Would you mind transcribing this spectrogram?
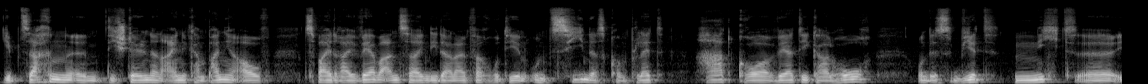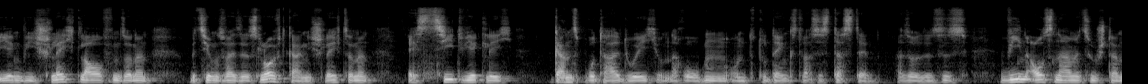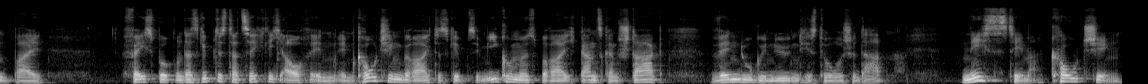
gibt Sachen, äh, die stellen dann eine Kampagne auf, zwei, drei Werbeanzeigen, die dann einfach rotieren und ziehen das komplett hardcore vertikal hoch und es wird nicht äh, irgendwie schlecht laufen, sondern beziehungsweise es läuft gar nicht schlecht, sondern es zieht wirklich ganz brutal durch und nach oben und du denkst, was ist das denn? Also das ist wie ein Ausnahmezustand bei Facebook und das gibt es tatsächlich auch im, im Coaching-Bereich, das gibt es im E-Commerce-Bereich ganz, ganz stark, wenn du genügend historische Daten hast. Nächstes Thema, Coaching.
